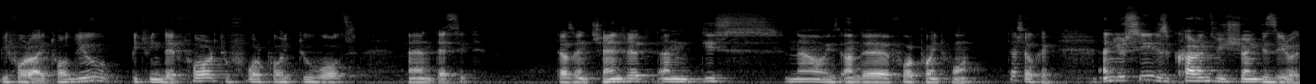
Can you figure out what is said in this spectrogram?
before I told you between the 4 to 4.2 volts and that's it. Doesn't change it and this now is on the 4.1 that's okay. And you see this current is showing the zero.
